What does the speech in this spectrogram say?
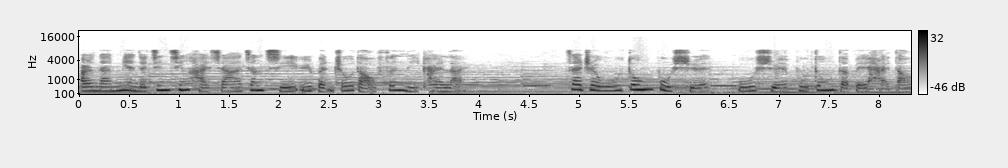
而南面的金青海峡将其与本州岛分离开来。在这无冬不雪、无雪不冬的北海道。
